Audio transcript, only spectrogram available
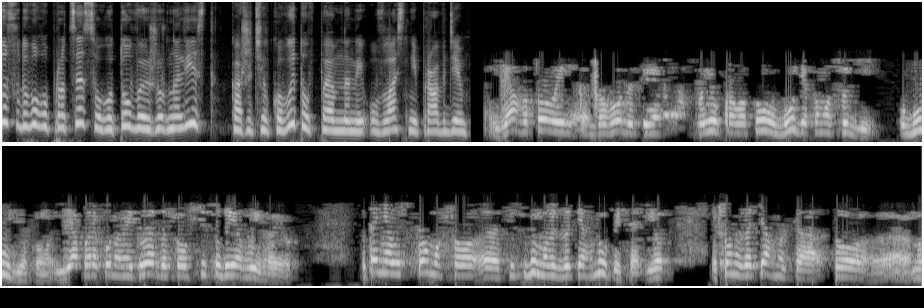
До судового процесу готовий журналіст, каже, цілковито впевнений у власній правді. Я готовий доводити свою правоту у будь-якому суді. У будь-якому. Я переконаний твердо, що всі суди я виграю. Питання лише в тому, що е, ці суди можуть затягнутися. І от якщо не затягнуться, то е, ну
